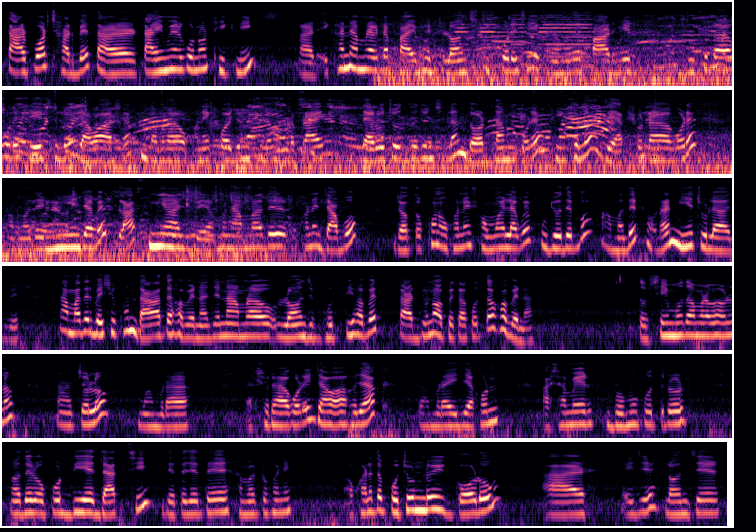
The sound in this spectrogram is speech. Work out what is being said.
তারপর ছাড়বে, তার টাইমের কোনো ঠিক নেই। আর এখানে আমরা একটা প্রাইভেট লঞ্চ ঠিক করেছি। এখানে আমাদের পার হেড দুশো টাকা করে চেয়েছিল যাওয়া আসা। কিন্তু আমরা অনেক কয়জন ছিলাম, আমরা প্রায় তেরো, চোদ্দ জন ছিলাম। দরদাম করে ঠিক হলো যে একশো টাকা করে আমাদের নিয়ে যাবে প্লাস নিয়ে আসবে। মানে আমাদের ওখানে যাব, যতক্ষণ ওখানে সময় লাগবে পুজো দেব, আমাদের ওরা নিয়ে চলে আসবে। আমাদের বেশিক্ষণ দাঁড়াতে হবে না যে না আমরা লঞ্চ ভর্তি হবে, তার জন্য অপেক্ষা করতে হবে না। তো সেই মতো আমরা ভাবলাম চলো আমরা একশো টাকা করে যাওয়া যাক। তো আমরা এই যে এখন আসামের ব্রহ্মপুত্রর নদের ওপর দিয়ে যাচ্ছি। যেতে যেতে আমার একটুখানি, ওখানে তো প্রচণ্ডই গরম আর এই যে লঞ্চের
